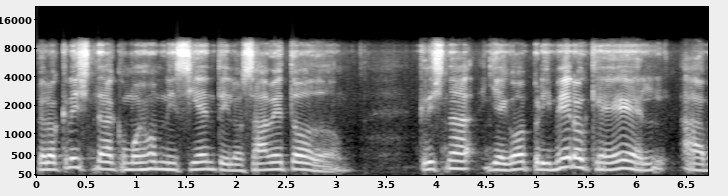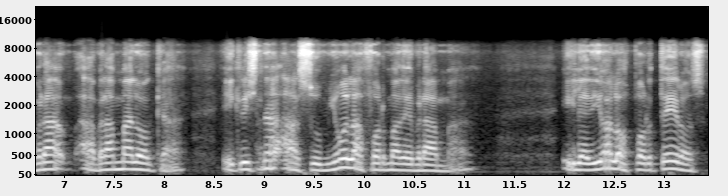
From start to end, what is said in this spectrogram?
Pero Krishna, como es omnisciente y lo sabe todo, Krishna llegó primero que él a, Brahma Loka y Krishna asumió la forma de Brahma y le dio a los porteros,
